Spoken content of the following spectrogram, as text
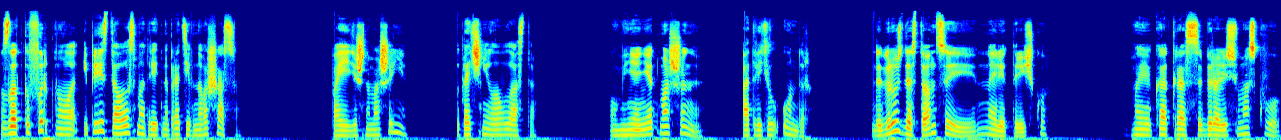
Златка фыркнула и перестала смотреть на противного шасса. «Поедешь на машине?» — уточнила Власта. «У меня нет машины», — ответил Ундер. «Доберусь до станции и на электричку». «Мы как раз собирались в Москву».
